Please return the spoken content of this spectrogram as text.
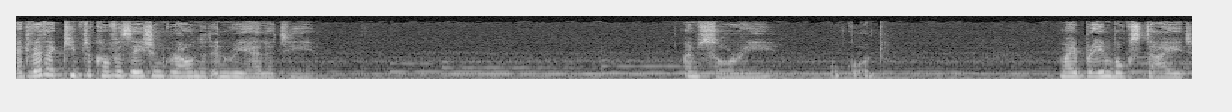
I'd rather keep the conversation grounded in reality. I'm sorry. Oh god. My brain box died.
